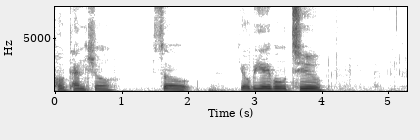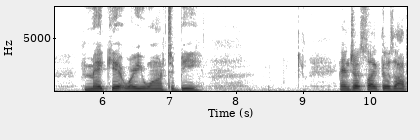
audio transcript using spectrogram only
potential. So you'll be able to make it where you want to be. And just like those ob-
